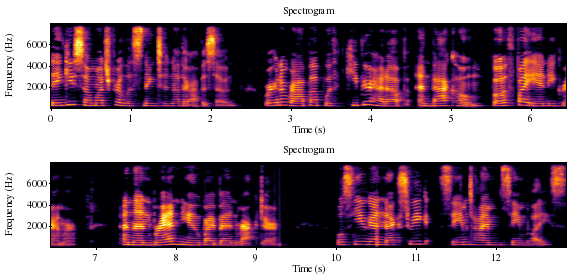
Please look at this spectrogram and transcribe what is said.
Thank you so much for listening to another episode. We're going to wrap up with Keep Your Head Up and Back Home, both by Andy Grammer, and then Brand New by Ben Rector. We'll see you again next week, same time, same place.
